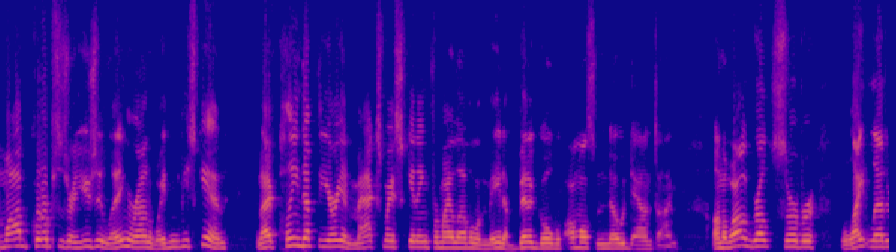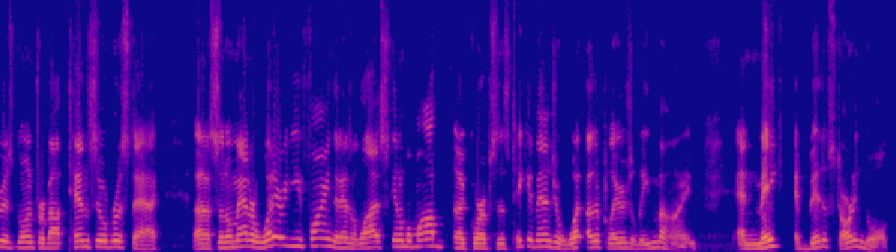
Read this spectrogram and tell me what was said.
mob corpses are usually laying around waiting to be skinned, and I've cleaned up the area and maxed my skinning for my level and made a bit of gold with almost no downtime. On the Wild Growth server, light leather is going for about 10 silver a stack. Uh, so no matter what area you find that has a lot of skinnable mob uh, corpses, take advantage of what other players are leaving behind and make a bit of starting gold.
